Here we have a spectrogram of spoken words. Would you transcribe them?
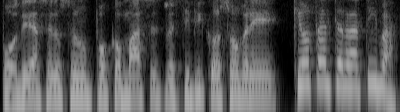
podría ser usted un poco más específico sobre qué otra alternativa.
